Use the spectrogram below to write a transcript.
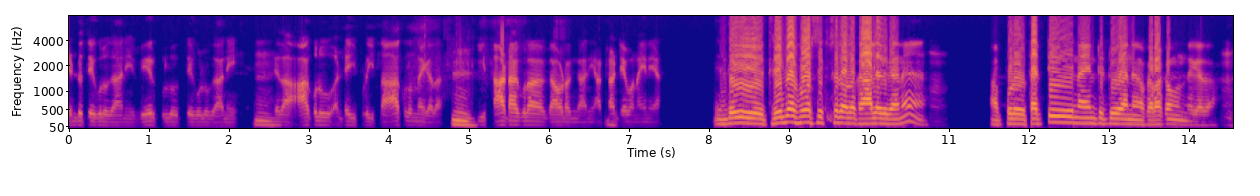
ఎండు తెగులు గాని వేర్కులు తెగులు గాని లేదా ఆకులు అంటే ఇప్పుడు ఇట్లా ఆకులు ఉన్నాయి కదా. ఈ తాటాకుల కావడం గాని అట్లాంటి ఏమైనా అయినాయా? ఇంత త్రీ బై ఫోర్ సిక్స్ కాలేదు కానీ. అప్పుడు థర్టీ నైన్టీ టూ అనే ఒక రకం ఉంది కదా. ఉమ్.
